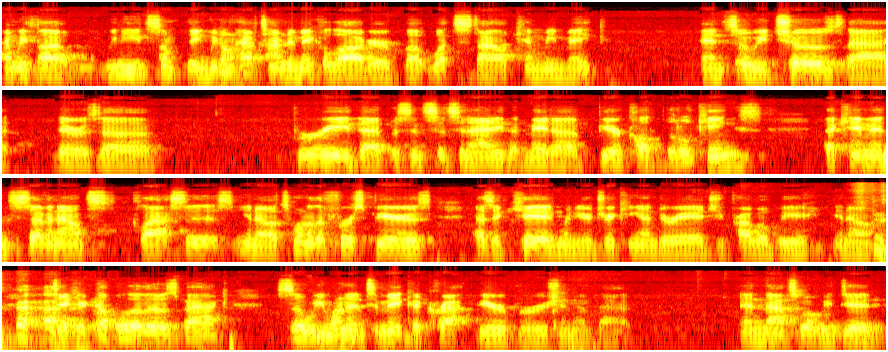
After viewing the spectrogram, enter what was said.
And we thought we need something. We don't have time to make a lager, but what style can we make? And so we chose that. There's a brewery that was in Cincinnati that made a beer called Little Kings that came in seven ounce glasses. You know, it's one of the first beers as a kid when you're drinking underage, you probably, you know, take a couple of those back. So we wanted to make a craft beer version of that. And that's what we did.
